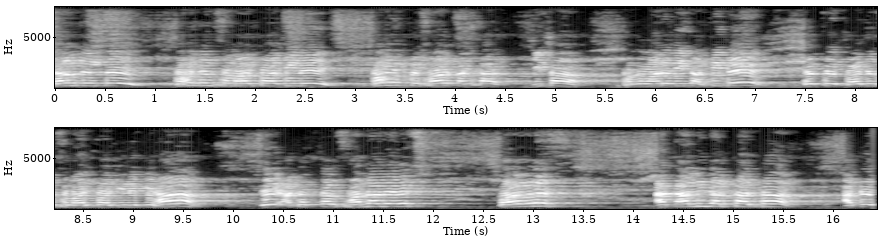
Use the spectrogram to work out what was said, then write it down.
ਜਨਮ ਦਿਨ ਤੇ ਬਹੁਜਨ ਸਮਾਜ ਪਾਰਟੀ ਨੇ ਬਹੁਤ ਵਿਸ਼ਾਲ ਇਕੱਠ ਕੀਤਾ ਫਗਵਾੜੇ ਦੀ ਧਰਤੀ ਤੇ। ਉੱਥੇ ਬਹੁਜਨ ਸਮਾਜ ਪਾਰਟੀ ਨੇ ਕਿਹਾ ਕਿ 78 ਸਾਲਾਂ ਦੇ ਵਿੱਚ ਕਾਂਗਰਸ ਅਕਾਲੀ ਦਲ ਭਾਜਪਾ ਅਤੇ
